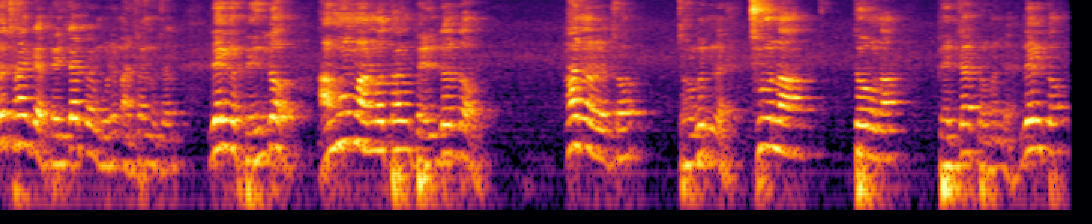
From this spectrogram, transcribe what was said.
그래서 하니까 벨자 때문에 우리 것은 내가 벨도 아무 말 못하는 벨도도 하늘에서 적은데 추나 더우나 벨자 적은데 너희도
